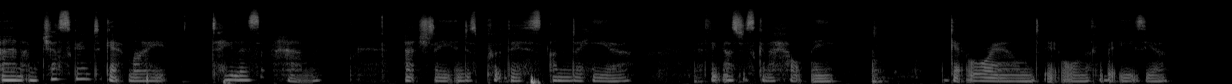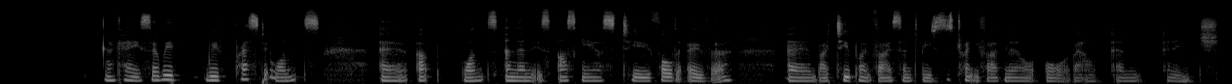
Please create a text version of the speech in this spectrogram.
and I'm just going to get my tailor's ham actually and just put this under here. I think that's just going to help me get around it all a little bit easier. Okay, so we've we've pressed it once, uh, up once, and then it's asking us to fold it over um, by 2.5 centimetres, 25 mil or about um, an inch.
